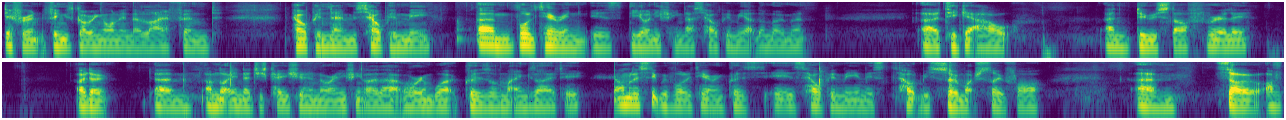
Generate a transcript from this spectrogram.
different things going on in their life, and helping them is helping me. Um, volunteering is the only thing that's helping me at the moment uh, to get out and do stuff. Really, I don't. Um, I'm not in education or anything like that, or in work because of my anxiety. I'm to stick with volunteering because it is helping me and it's helped me so much so far. Um, so I've,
